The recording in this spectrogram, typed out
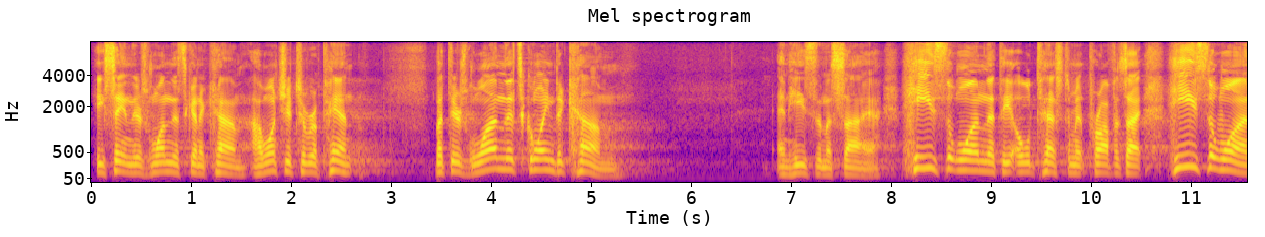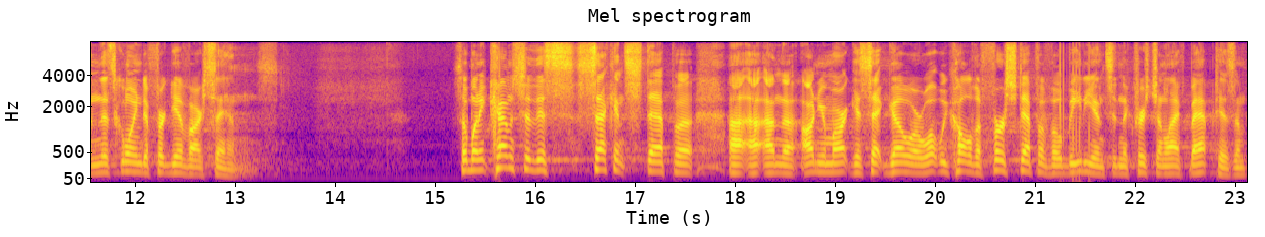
he's saying there's one that's going to come. I want you to repent, but there's one that's going to come, and he's the Messiah. He's the one that the Old Testament prophesied. He's the one that's going to forgive our sins. So, when it comes to this second step uh, uh, on, the, on your mark, get set, go, or what we call the first step of obedience in the Christian life baptism,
